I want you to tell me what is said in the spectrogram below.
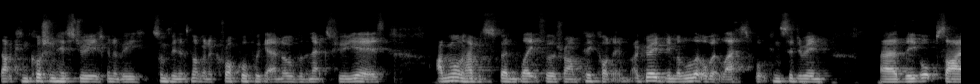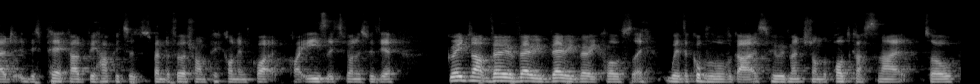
that concussion history is going to be something that's not going to crop up again over the next few years. I'm more than happy to spend late first round pick on him. I graded him a little bit less, but considering uh, the upside in this pick, I'd be happy to spend a first round pick on him quite quite easily. To be honest with you, graded out very, very, very, very closely with a couple of other guys who we've mentioned on the podcast tonight. So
